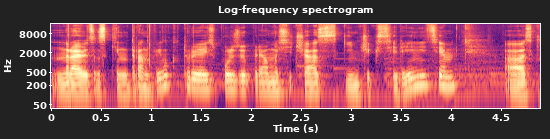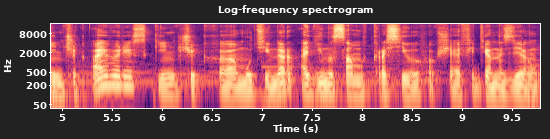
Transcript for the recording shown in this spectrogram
Нравится скин Tranquil, который я использую прямо сейчас. Скинчик Serenity. А, скинчик Ivory, скинчик Mutiner. Один из самых красивых вообще. Офигенно сделан,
